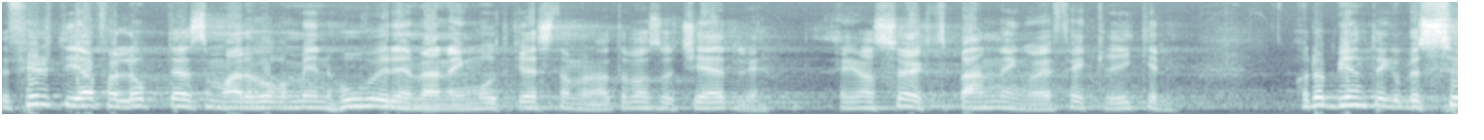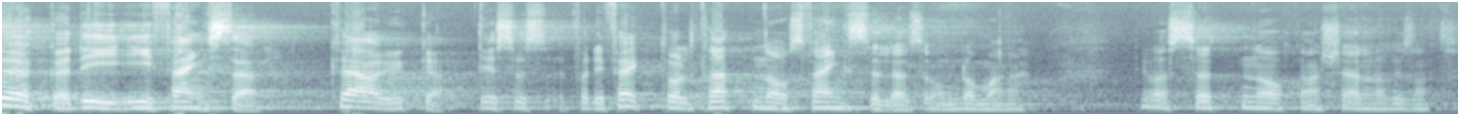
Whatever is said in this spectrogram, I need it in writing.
Det fylte iallfall opp det som hadde vært min hovedinnvending mot kristendommen, at det var så kjedelig. Jeg har søkt spenning, og jeg fikk rikelig. Og Da begynte jeg å besøke de i fengsel hver uke. For de fikk 12-13 års fengsel, disse ungdommene. De var 17 år kanskje, eller noe sånt.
